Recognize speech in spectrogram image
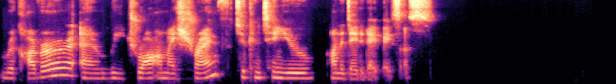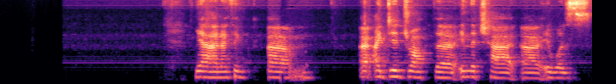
recover and redraw on my strength to continue on a day to day basis. Yeah, and I think um, I, I, did drop the in the chat. Uh, it was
